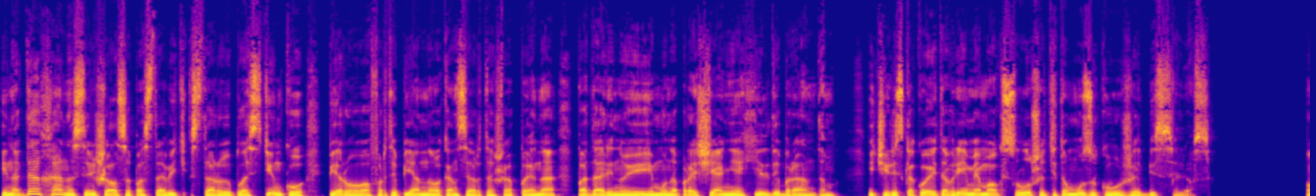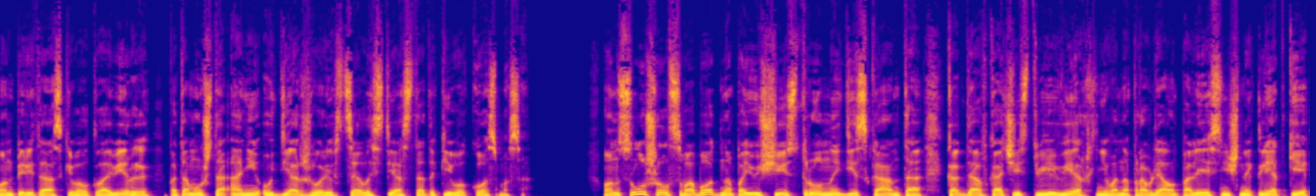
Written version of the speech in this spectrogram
Иногда Ханнес решался поставить старую пластинку первого фортепианного концерта Шопена, подаренную ему на прощание Хильдебрандом и через какое-то время мог слушать эту музыку уже без слез. Он перетаскивал клавиры, потому что они удерживали в целости остаток его космоса. Он слушал свободно поющие струны дисканта, когда в качестве верхнего направлял по лестничной клетке,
